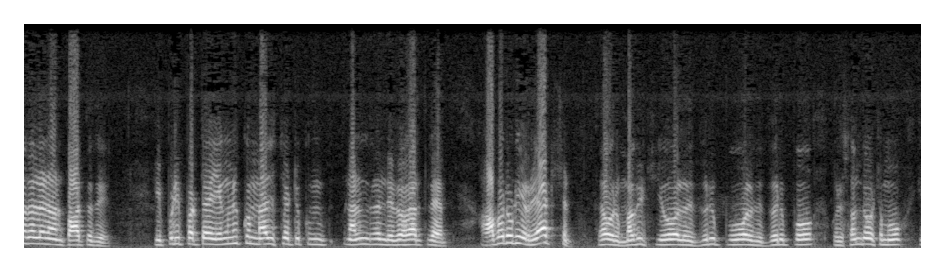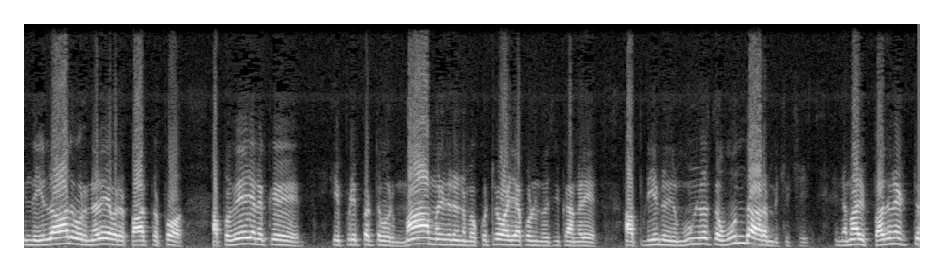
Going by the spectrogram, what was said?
முதல்ல நான் பார்த்தது இப்படிப்பட்ட எங்களுக்கும் மேஜிஸ்ட்ரேட்டுக்கும் நடந்திருந்த விவகாரத்தில் அவருடைய ரியாக்ஷன் அதாவது ஒரு மகிழ்ச்சியோ அல்லது விருப்போ அல்லது வெறுப்போ ஒரு சந்தோஷமோ இந்த இல்லாத ஒரு நிலையை அவரை பார்த்தப்போ அப்போவே எனக்கு இப்படிப்பட்ட ஒரு மா மனிதனை நம்ம குற்றவாளியாக கொண்டு வந்து வச்சிருக்காங்களே அப்படின்றது முன்னத்தை ஊந்த ஆரம்பிச்சிச்சு. இந்த மாதிரி பதினெட்டு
